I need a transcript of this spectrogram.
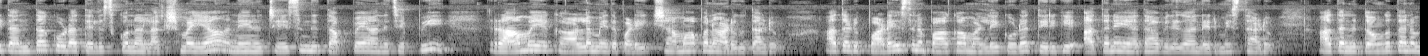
ఇదంతా కూడా తెలుసుకున్న లక్ష్మయ్య నేను చేసింది తప్పే అని చెప్పి రామయ్య కాళ్ళ మీద పడి క్షమాపణ అడుగుతాడు. అతడు పడేసిన పాక మళ్ళీ కూడా తిరిగి అతనే యథావిధిగా నిర్మిస్తాడు. అతను దొంగతనం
